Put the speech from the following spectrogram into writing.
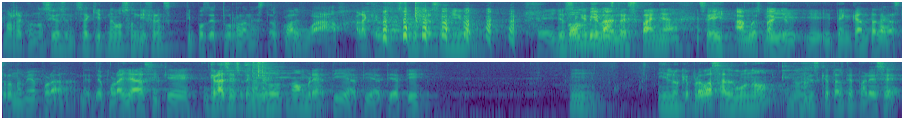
más reconocidos. Entonces aquí tenemos, son diferentes tipos de turrones, tal cual. ¡Wow! Para que los disfrutes, amigo. Eh, yo sé que te gusta España. Sí, amo España. Y, te encanta la gastronomía por de, por allá, así que... Gracias, pues, Saludos. No, hombre, a ti, a ti, a ti, a ti. Mm. Y en lo que pruebas alguno, y nos dices qué tal te parece,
